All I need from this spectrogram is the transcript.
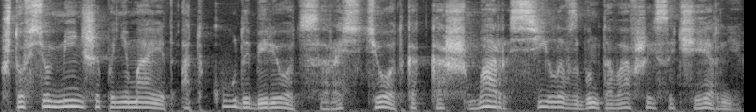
что все меньше понимает, откуда берется, растет, как кошмар, сила взбунтовавшейся черни,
